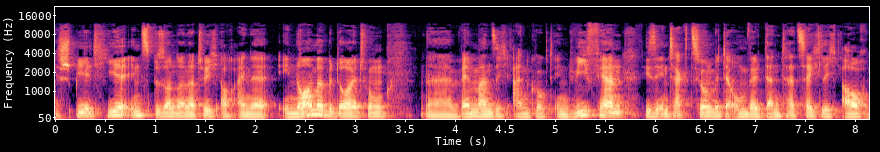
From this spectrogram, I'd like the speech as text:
spielt hier insbesondere natürlich auch eine enorme Bedeutung, äh, wenn man sich anguckt, inwiefern diese Interaktion mit der Umwelt dann tatsächlich auch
